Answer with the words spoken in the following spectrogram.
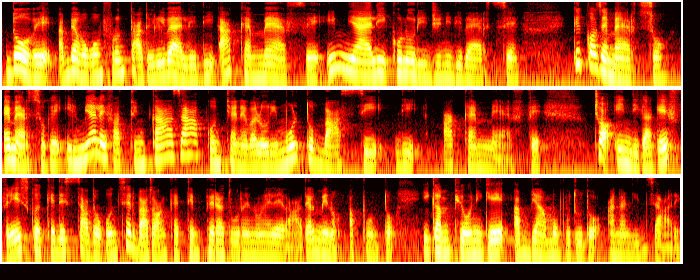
dove abbiamo confrontato i livelli di HMF in mieli con origini diverse. Che cosa è emerso? È emerso che il miele fatto in casa contiene valori molto bassi di HMF. Ciò indica che è fresco e che è stato conservato anche a temperature non elevate, almeno appunto i campioni che abbiamo potuto analizzare.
